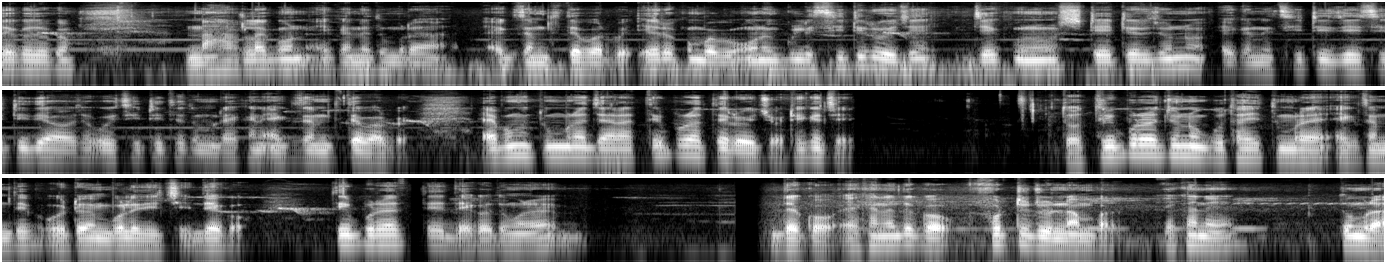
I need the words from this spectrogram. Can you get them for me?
দেখো দেখো, নাহারলাগুন, এখানে তোমরা এক্সাম দিতে পারবে। এরকমভাবে অনেকগুলি সিটি রয়েছে যে কোনো স্টেটের জন্য এখানে সিটি যে সিটি দেওয়া আছে, ওই সিটিতে তোমরা এখানে এক্সাম দিতে পারবে। এবং তোমরা যারা ত্রিপুরাতে রয়েছো, ঠিক আছে? তো ত্রিপুরার জন্য কোথায় তোমরা এক্সাম দেবে, ওইটা আমি বলে দিচ্ছি। দেখো, ত্রিপুরাতে দেখো তোমরা, দেখো, এখানে দেখো ফোরটি টু নাম্বার এখানে তোমরা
